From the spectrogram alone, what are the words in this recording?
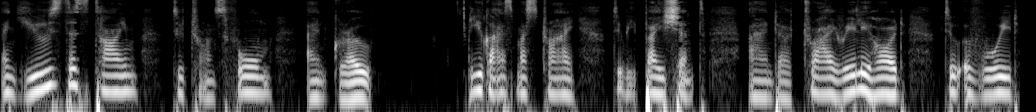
and use this time to transform and grow you guys must try to be patient and uh, try really hard to avoid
